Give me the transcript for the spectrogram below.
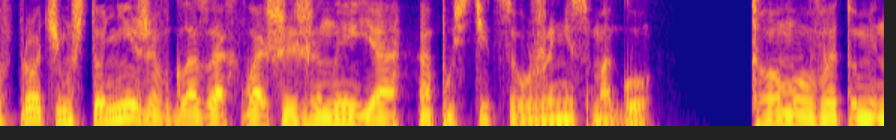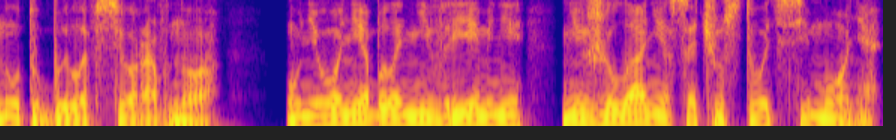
впрочем, что ниже в глазах вашей жены я опуститься уже не смогу». Тому в эту минуту было все равно. У него не было ни времени, ни желания сочувствовать Симоне.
